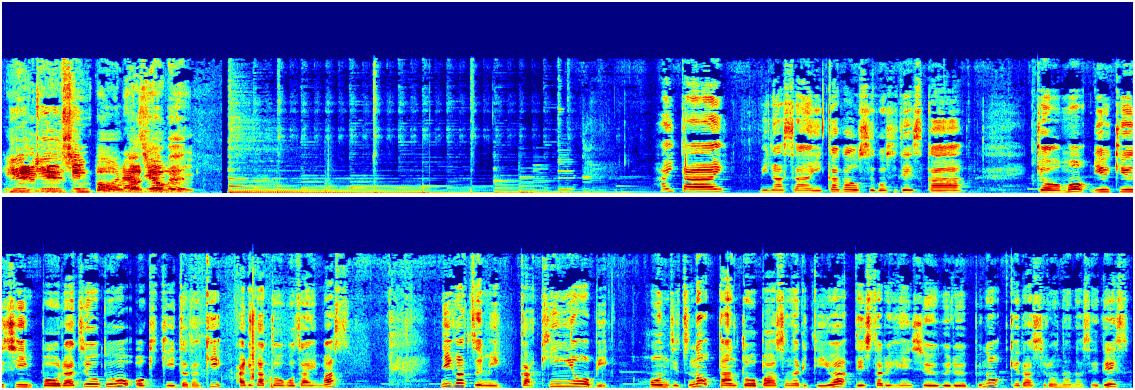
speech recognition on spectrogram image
琉球新報ラジオ部。はいたい。皆さんいかがお過ごしですか？今日も琉球新報ラジオ部をお聞きいただきありがとうございます。2月3日金曜日本日の担当パーソナリティはデジタル編集グループの毛田代七瀬です。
